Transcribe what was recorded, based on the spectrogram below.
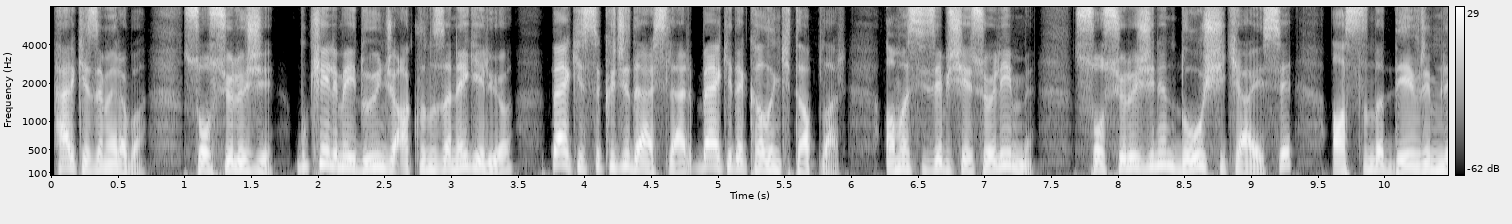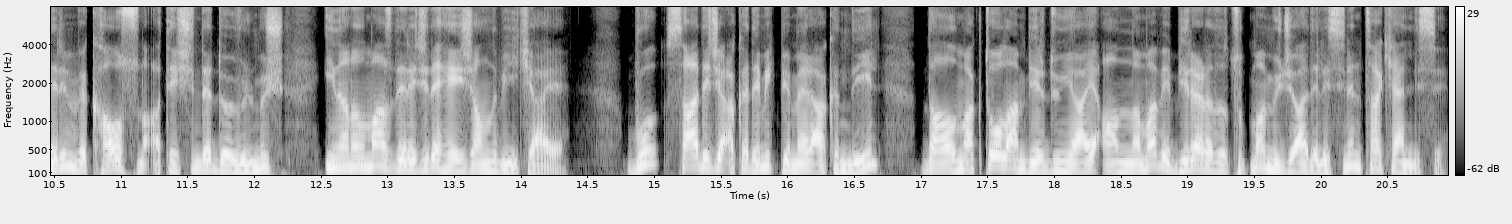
Herkese merhaba. Sosyoloji. Bu kelimeyi duyunca aklınıza ne geliyor? Belki sıkıcı dersler, belki de kalın kitaplar. Ama size bir şey söyleyeyim mi? Sosyolojinin doğuş hikayesi aslında devrimlerin ve kaosun ateşinde dövülmüş, inanılmaz derecede heyecanlı bir hikaye. Bu sadece akademik bir merakın değil, dağılmakta olan bir dünyayı anlama ve bir arada tutma mücadelesinin ta kendisi.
